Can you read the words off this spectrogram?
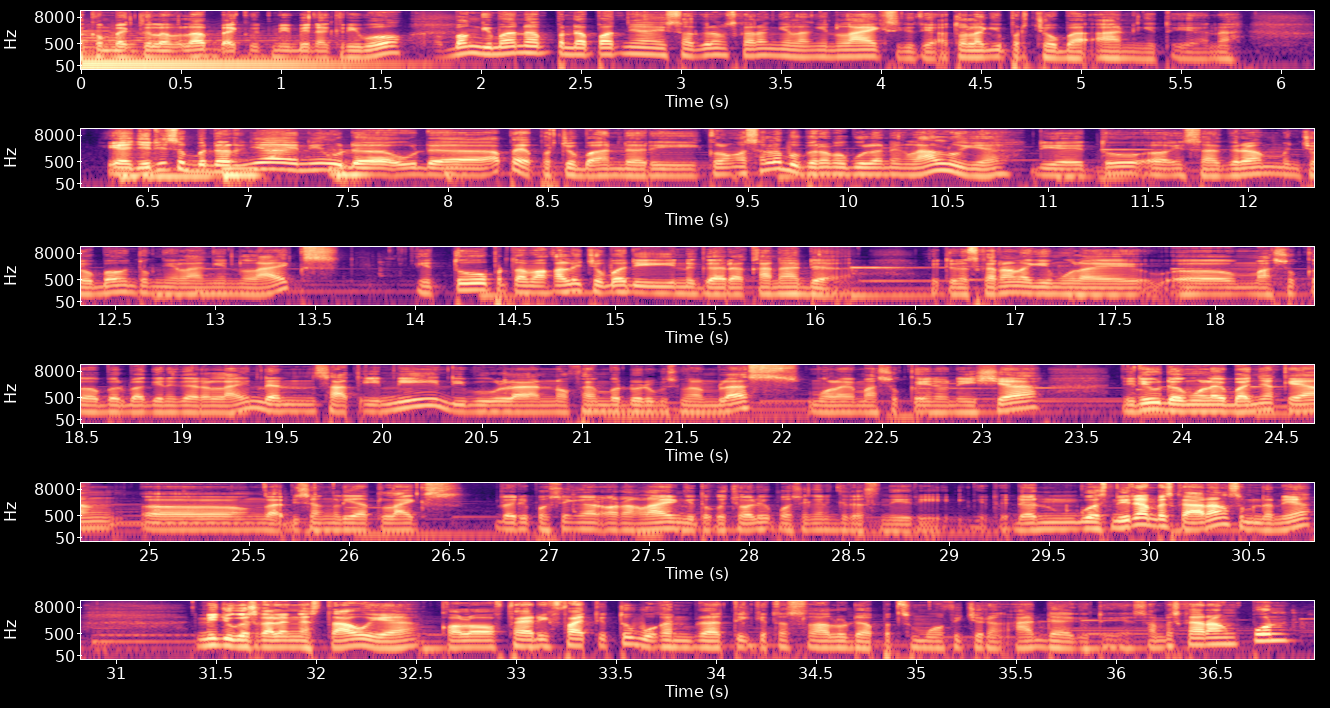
welcome back to Love Lab Back with me Ben Akribo Bang gimana pendapatnya? Instagram sekarang ngilangin likes gitu ya Atau lagi percobaan gitu ya. Nah ya jadi sebenarnya ini udah udah apa ya percobaan dari Kalau nggak salah beberapa bulan yang lalu ya Dia itu uh, Instagram mencoba untuk ngilangin likes Itu pertama kali coba di negara Kanada. Itu nah sekarang lagi mulai uh, masuk ke berbagai negara lain dan saat ini di bulan November 2019 mulai masuk ke Indonesia. Jadi udah mulai banyak yang nggak uh, bisa ngelihat likes dari postingan orang lain gitu kecuali postingan kita sendiri gitu. Dan gue sendiri sampai sekarang sebenarnya ini juga sekalian ngasih tahu ya kalau verified itu bukan berarti kita selalu dapat semua fitur yang ada gitu ya. Sampai sekarang pun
